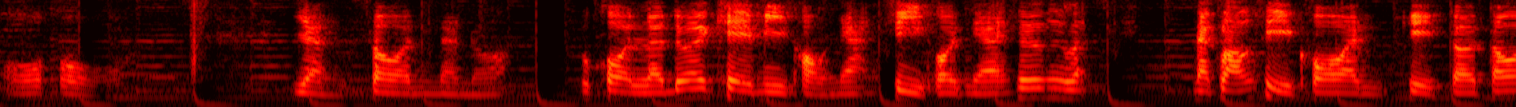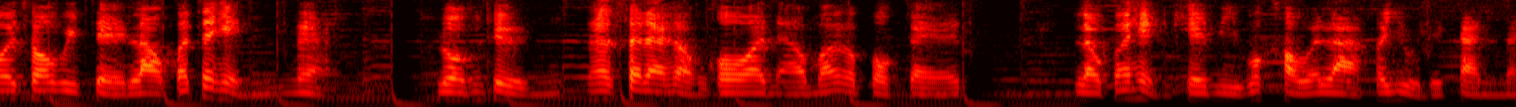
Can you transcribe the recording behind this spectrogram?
โอ้โห อย่างโซนนะเนาะทุกคนแล้วด้วยเคมีของเนี่ยสี่คนเนี่ยซึ่งนักร้องสี่คนกรีดโตโต้โชควิเจเราก็จะเห็นเนี่ยรวมถึงนักแสดงสองคนอัลมอนกับโปรเกสเราก็เห็นเคมีพวกเขาเวลาเขาอยู่ด้วยกันใน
